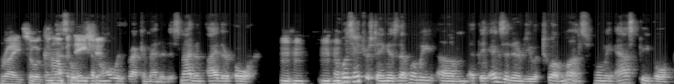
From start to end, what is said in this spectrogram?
Right. So a combination. Always recommended. It's not an either or. Mm-hmm, mm-hmm. And what's interesting is that when we, um, at the exit interview at 12 months, when we asked people,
